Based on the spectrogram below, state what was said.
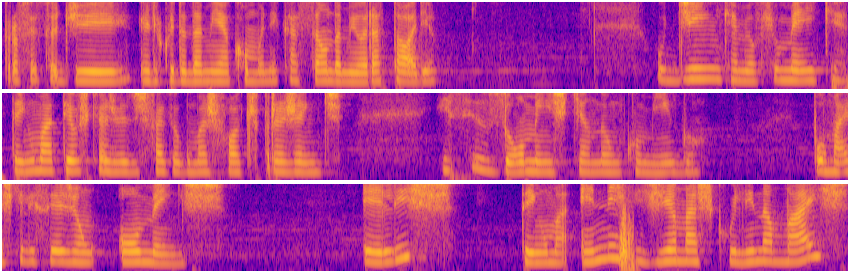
professor de. Ele cuida da minha comunicação, da minha oratória. O Jim, que é meu filmmaker. Tem o Matheus, que às vezes faz algumas fotos pra gente. Esses homens que andam comigo, por mais que eles sejam homens, eles têm uma energia masculina mais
